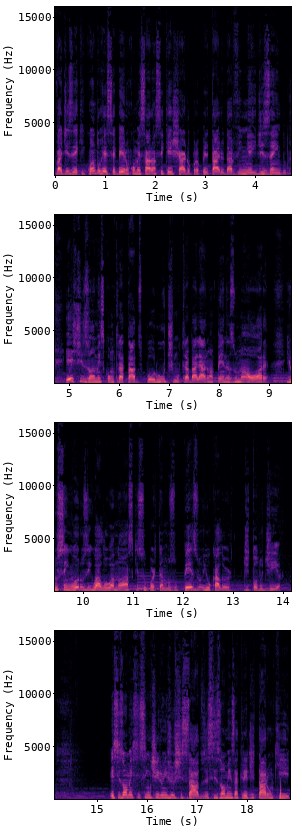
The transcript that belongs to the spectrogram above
vai dizer que quando receberam, começaram a se queixar do proprietário da vinha e dizendo: Estes homens contratados por último trabalharam apenas uma hora, e o Senhor os igualou a nós, que suportamos o peso e o calor de todo dia. Esses homens se sentiram injustiçados, esses homens acreditaram que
